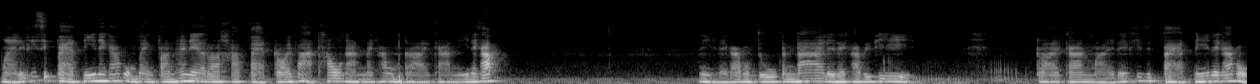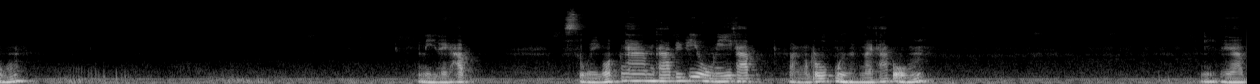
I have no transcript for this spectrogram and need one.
หมายเลขที่ 18 นี้นะครับ ผมแบ่งปันให้ในราคา 800 บาทเท่านั้นนะครับ ผมรายการนี้นะครับ นี่นะครับผมดูกันได้เลยนะครับพี่ๆรายการหมายเลขที่ 18 นี้นะครับ ผม นี่นะครับ สวยงดงามครับพี่ๆองค์นี้ครับ หลังรูปเหมือนนะครับ ผม นี่นะครับ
